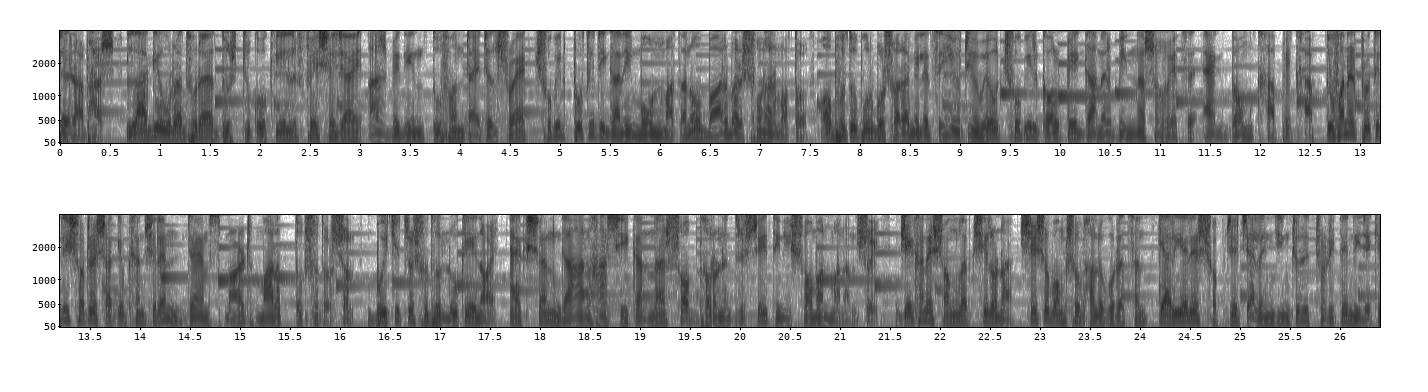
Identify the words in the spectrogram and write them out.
সিকুয়েলের আভাস। লাগে উড়াধুরা, দুষ্টু কোকিল, ফেসে যায়, আসবে দিন, তুফান, টাইটেল ট্র্যাক, ছবির প্রতিটি গানই মন মাতানো, বারবার শোনার মতো। অভূতপূর্ব সরা মিলেছে ইউটিউবেও, ছবির গল্পে গানের বিন্যাসও হয়েছে একদম খাপে খাপ। তুফানের প্রতিটি শটে শাকিব খান ছিলেন ড্যাম স্মার্ট, মারাত্মক সুদর্শন। বৈচিত্র্য শুধু লুকেই নয়, অ্যাকশন, গান, হাসি, কান্না, সব ধরনের দৃশ্যেই তিনি সমান মানানসই। যেখানে সংলাপ ছিল না, সেসব অংশ ভালো করেছেন, ক্যারিয়ারের সবচেয়ে চ্যালেঞ্জিং চরিত্রটিতে নিজেকে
